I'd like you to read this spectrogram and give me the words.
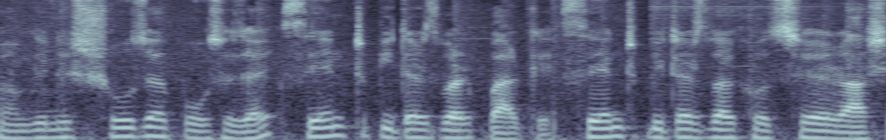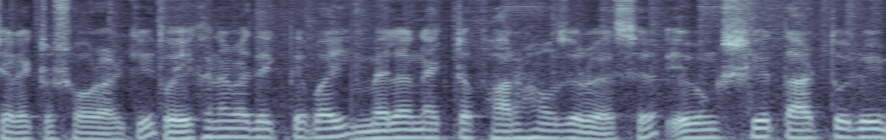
সঙ্গে নিয়ে সোজা পৌঁছে যায় সেন্ট পিটার্সবার্গ পার্কে সেন্ট পিটার্সবার্গ হচ্ছে রাশিয়ার একটা শহর আর কি। তো এখানে আমরা দেখতে পাই মেলান একটা ফার্ম হাউসে রয়েছে এবং সে তার তৈরি ওই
